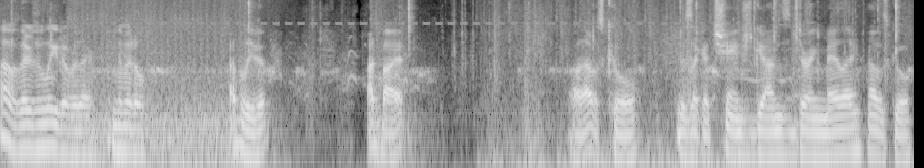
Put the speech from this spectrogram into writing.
Oh, there's a lead over there in the middle. I believe it. I'd buy it. Oh, that was cool. There's like a changed guns during melee. That was cool.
